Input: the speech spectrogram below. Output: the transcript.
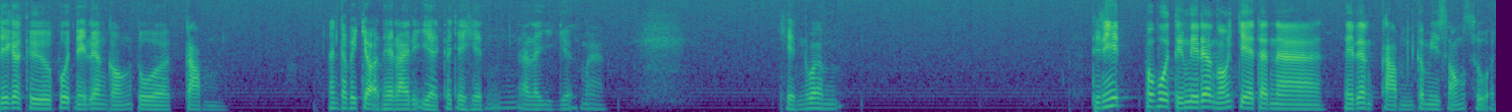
นี่ก็คือพูดในเรื่องของตัวกรรม นั่นถ้าไปเจาะในรายละเอียดก็จะเห็นอะไรอีกเยอะมาก เห็นว่า ทีนี้พอพูดถึงในเรื่องของเจตนาในเรื่องกรรมก็มีสองส่วน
